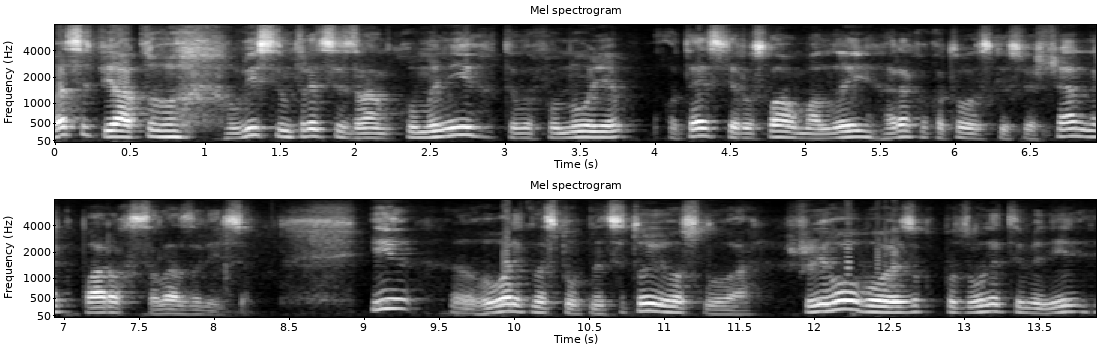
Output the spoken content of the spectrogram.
25-го о 8.30 зранку мені телефонує отець Ярослав Малий, греко-католицький священник, парох села Залісся. І е, говорить наступне, цитую його слова, що його обов'язок подзвонити мені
